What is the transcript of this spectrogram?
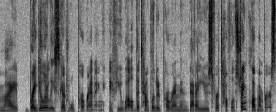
my regularly scheduled programming, if you will, the templated programming that I use for Tough Love Strength Club members.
